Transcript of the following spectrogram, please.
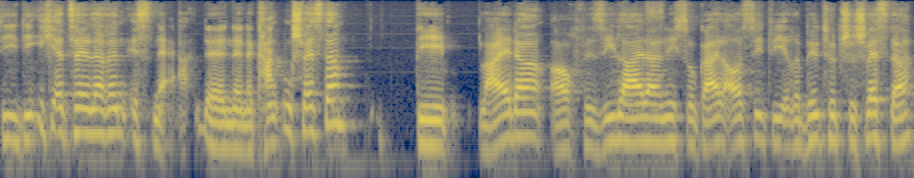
Die, die Ich-Erzählerin ist eine, eine, eine Krankenschwester, die leider, auch für sie leider, nicht so geil aussieht wie ihre bildhübsche Schwester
